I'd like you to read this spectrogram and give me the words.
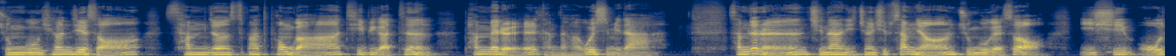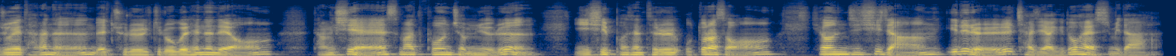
중국 현지에서 삼전 스마트폰과 TV 같은 판매를 담당하고 있습니다. 삼전은 지난 2013년 중국에서 25조에 달하는 매출을 기록을 했는데요. 당시에 스마트폰 점유율은 20%를 웃돌아서 현지 시장 1위를 차지하기도 하였습니다.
